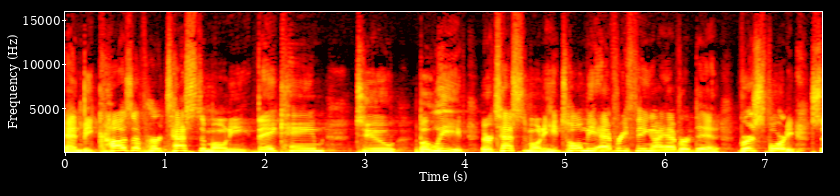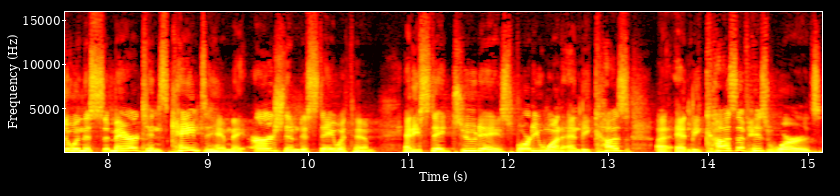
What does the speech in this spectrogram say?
And because of her testimony, they came to believe. Their testimony, he told me everything I ever did. Verse 40 So when the Samaritans came to him, they urged him to stay with him. And he stayed two days, 41. And because, uh, and because of his words,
